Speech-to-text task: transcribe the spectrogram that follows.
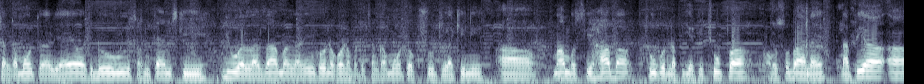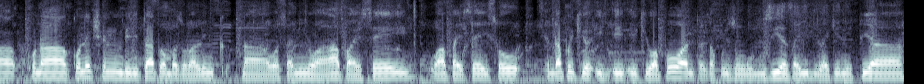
changamoto hali ya hewa kidogo sometimes kijua lazama la nini kwao unakuwa changamoto ya kushuti lakini uh, mambo si haba tuko tunapiga kichupa auso bana eh. na pia uh, kuna connection mbili tatu ambazo na link na wasanii wa hapa sa wa hapa sa so endapo ikiwa, ikiwa poa nitaweza kuizungumzia zaidi lakini pia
